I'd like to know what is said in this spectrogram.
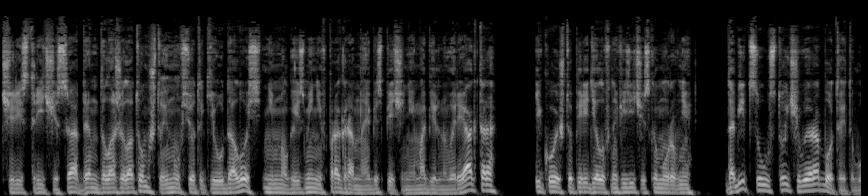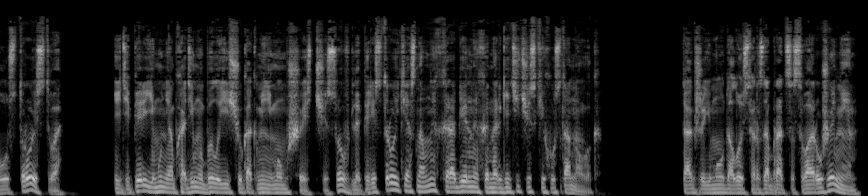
Через три часа Дэн доложил о том, что ему все-таки удалось, немного изменив программное обеспечение мобильного реактора и кое-что переделав на физическом уровне, добиться устойчивой работы этого устройства, и теперь ему необходимо было еще как минимум 6 часов для перестройки основных корабельных энергетических установок. Также ему удалось разобраться с вооружением —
